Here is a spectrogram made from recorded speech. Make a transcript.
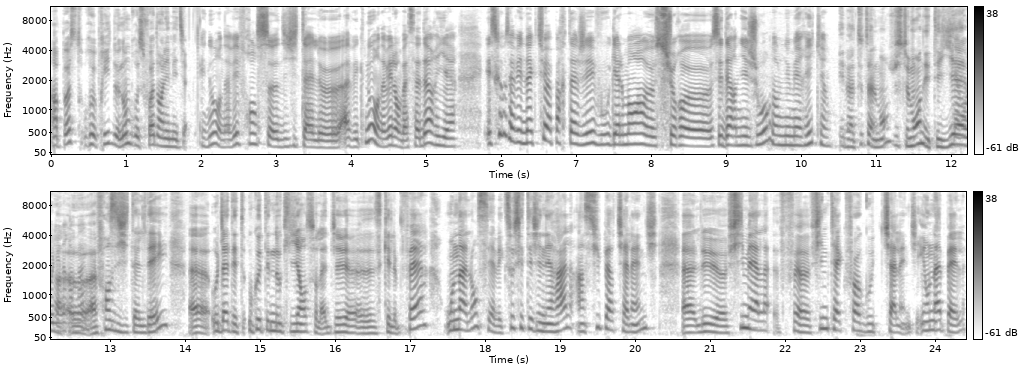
un poste repris de nombreuses fois dans les médias. Et nous, on avait France Digital euh, avec nous. On avait l'ambassadeur hier. Est-ce que vous avez une actu à partager, vous également, euh, sur euh, ces derniers jours dans le numérique? Eh bien, totalement. Justement, on était hier à France Digital Day. Au-delà d'être aux côtés de nos clients sur la Scale-Up Fair, on a lancé avec Société Générale un super challenge, le Female FinTech for Good Challenge. Et on appelle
